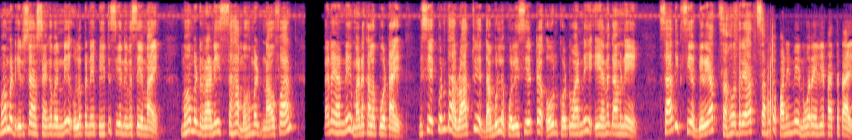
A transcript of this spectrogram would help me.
මොහමඩ් ඉර්ෂාර් සැඟවන්නේ උලපනේ පිහිට සිය නිවසේමයි. මොහමඩ් රනීස් සහ මොහමඩ් නව්ෆාර් පැන යන්නේ මඩ කලපුවටයි. විසි එක් වනදා රාත්‍රිය දඹුල්ල පොලිසියට ඔවුන් කොටුවන්නේ ඒ යන ගමනේ. සාදික් සිය බිරයත් සහෝදරයත් සමඟ පනින්නේ නුවර එළිය පැත්තටයි.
